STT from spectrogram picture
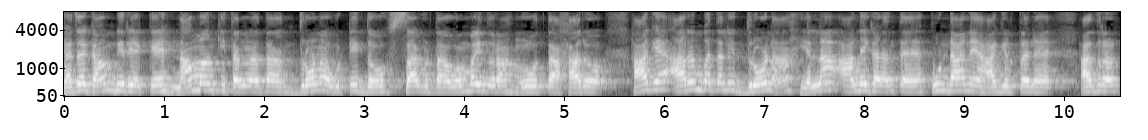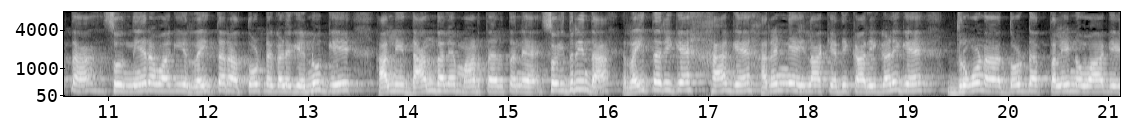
ಗಜ ಗಾಂಭೀರ್ಯಕ್ಕೆ ನಾಮಾಂಕಿತನಾದ ದ್ರೋಣ ಹುಟ್ಟಿದ್ದು ಸಾವಿರದ ಒಂಬೈನೂರ ಮೂವತ್ತ ಆರು ಹಾಗೆ ಆರಂಭದಲ್ಲಿ ದ್ರೋಣ ಎಲ್ಲ ಆನೆಗಳಂತೆ ಪುಂಡಾನೆ ಆಗಿರ್ತಾನೆ. ಅದರ ಅರ್ಥ, ಸೊ ನೇರವಾಗಿ ರೈತರ ತೋಟಗಳಿಗೆ ನುಗ್ಗಿ ಅಲ್ಲಿ ದಾಂಧಲೆ ಮಾಡ್ತಾ ಇರ್ತಾನೆ. ಸೊ ಇದರಿಂದ ರೈತರಿಗೆ ಹಾಗೆ ಅರಣ್ಯ ಇಲಾಖೆ ಅಧಿಕಾರಿಗಳಿಗೆ ದ್ರೋಣ ದೊಡ್ಡ ತಲೆನೋವಾಗಿ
